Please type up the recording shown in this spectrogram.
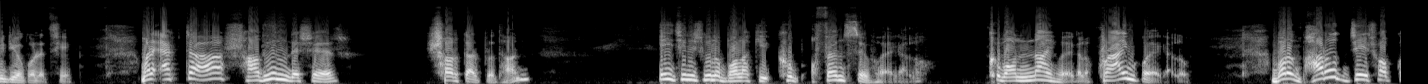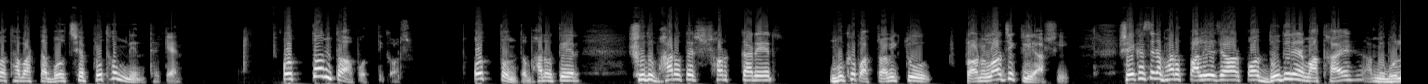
ভিডিও করেছি। মানে একটা স্বাধীন দেশের সরকার প্রধান, এই জিনিসগুলো বলা কি খুব অফেন্সিভ হয়ে গেল, খুব অন্যায় হয়ে গেল ক্রাইম হয়ে গেল। বরং ভারত যে সব কথাবার্তা বলছে প্রথম দিন থেকে, অত্যন্ত আপত্তিকর, অত্যন্ত। ভারতের, শুধু ভারতের সরকারের মুখপাত্র, আমি একটু ক্রনোলজিক্যালি আসি। শেখ হাসিনা ভারত পালিয়ে যাওয়ার পর দুদিনের মাথায়, আমি ভুল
